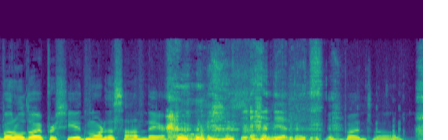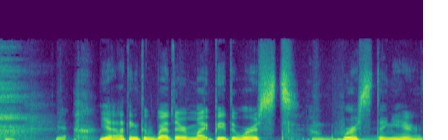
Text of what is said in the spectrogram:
but although I appreciate more the sun there. yeah, that's, but uh, Yeah, I think the weather might be the worst worst thing here.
